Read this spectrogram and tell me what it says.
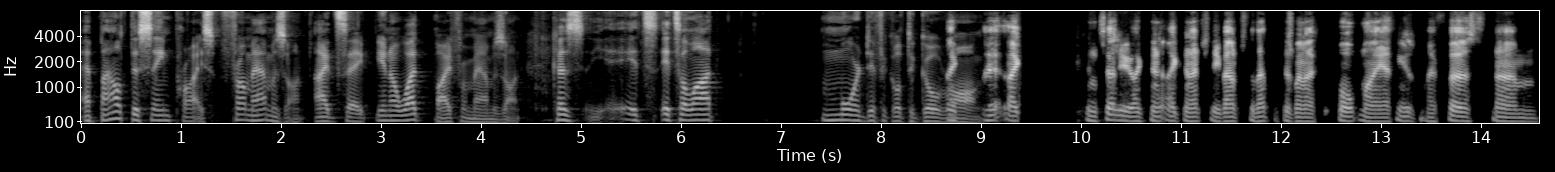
about the same price from Amazon. I'd say, you know what, buy from Amazon because it's it's a lot more difficult to go wrong. I, I, can tell you, I can I can actually vouch for that because when I bought my, I think it was my first um,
